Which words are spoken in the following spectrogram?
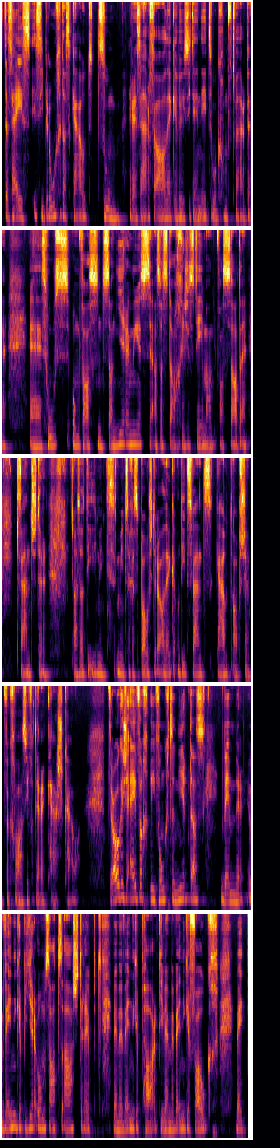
Das heißt, sie brauchen das Geld zum Reserven anlegen, weil sie dann in Zukunft werden äh, das Haus umfassend sanieren müssen. Also das Dach ist ein Thema, die Fassade, die Fenster. Also die müssen, müssen sich ein Bauster anlegen und wollen sie Geld abschöpfen quasi von dieser Cash Cow. Die Frage ist einfach, wie funktioniert das, wenn man weniger Bierumsatz anstrebt, wenn man weniger Party, wenn man weniger Volk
